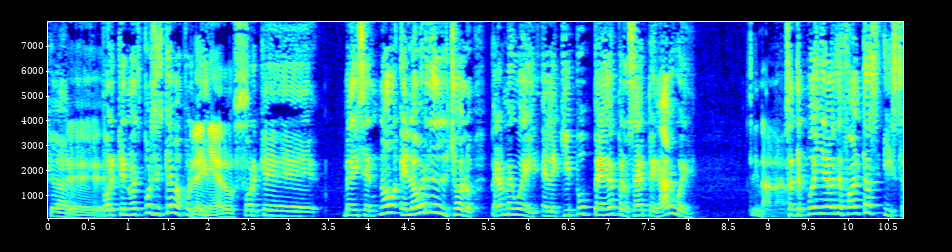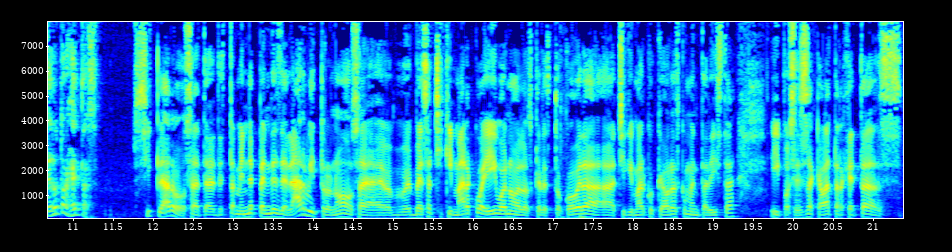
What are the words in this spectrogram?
Claro. eh, porque no es por sistema, porque. leñeros. Porque me dicen, no, el over del Cholo. Espérame, güey. El equipo pega, pero sabe pegar, güey. Sí, no, no. O sea, te pueden llenar de faltas y cero tarjetas. Sí, claro, o sea, también dependes del árbitro, ¿no? O sea, ves a Chiquimarco ahí, bueno, a los que les tocó ver a, a Chiquimarco, que ahora es comentarista, y pues ese sacaba tarjetas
